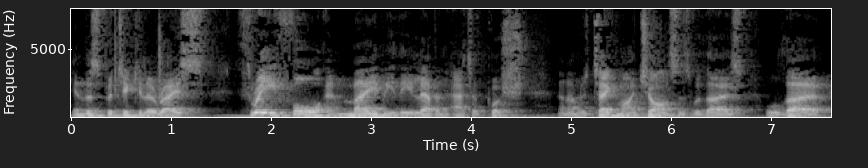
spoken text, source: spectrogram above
in this particular race, three, four, and maybe the 11 at a push. And I'm going to take my chances with those, although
